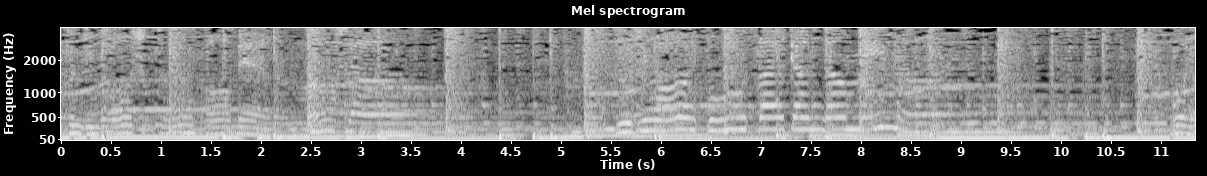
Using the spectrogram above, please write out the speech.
曾经多少次破灭了梦想。如今我已不再感到迷茫，我要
